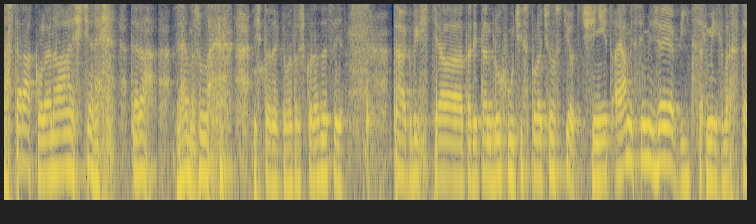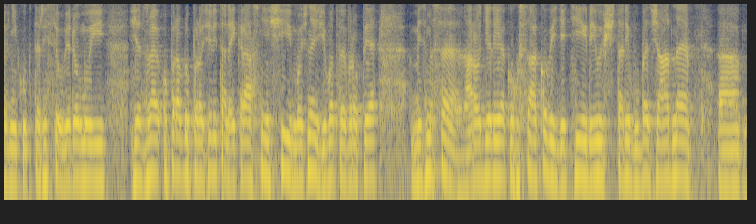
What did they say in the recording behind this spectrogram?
na stará kolena, ještě než teda zemřu, když to řeknu trošku na tak bych chtěl tady ten dluh vůči společnosti odčinit. A já myslím, že je více mých vrstevníků, kteří si uvědomují, že jsme opravdu prožili ten nejkrásnější možný život v Evropě. My jsme se narodili jako Husákovi děti, kdy už tady vůbec žádné uh,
